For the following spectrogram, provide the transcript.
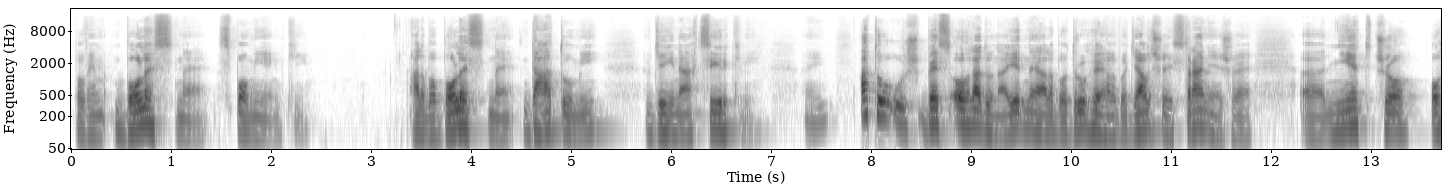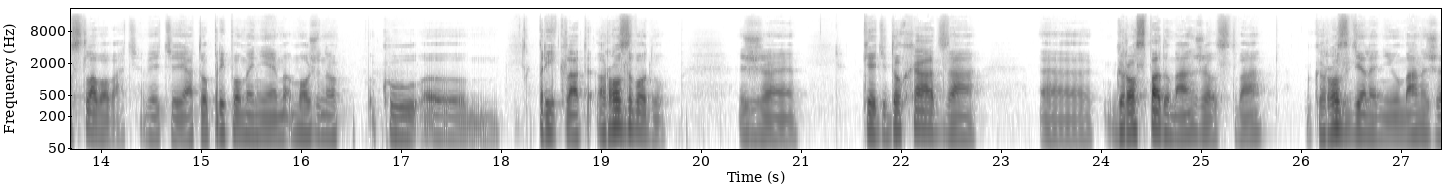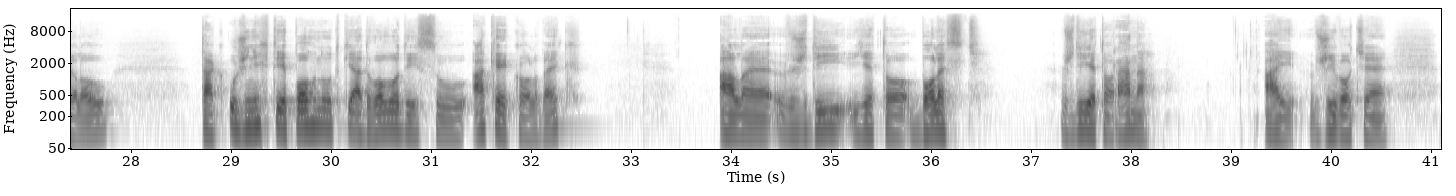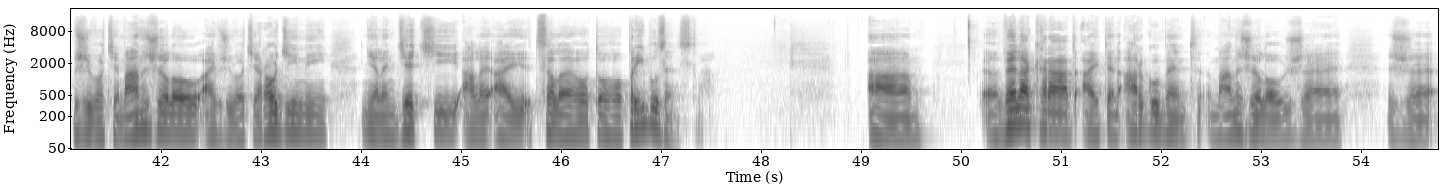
poviem, bolestné spomienky alebo bolestné dátumy v dejinách církvy. A to už bez ohľadu na jednej alebo druhej alebo ďalšej strane, že e, nie čo oslavovať. Viete, ja to pripomeniem možno ku e, príklad rozvodu, že keď dochádza k rozpadu manželstva, k rozdeleniu manželov, tak už nech tie pohnútky a dôvody sú akékoľvek, ale vždy je to bolesť, vždy je to rana. Aj v živote v živote manželov, aj v živote rodiny, nielen detí, ale aj celého toho príbuzenstva. A veľakrát aj ten argument manželov, že, že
